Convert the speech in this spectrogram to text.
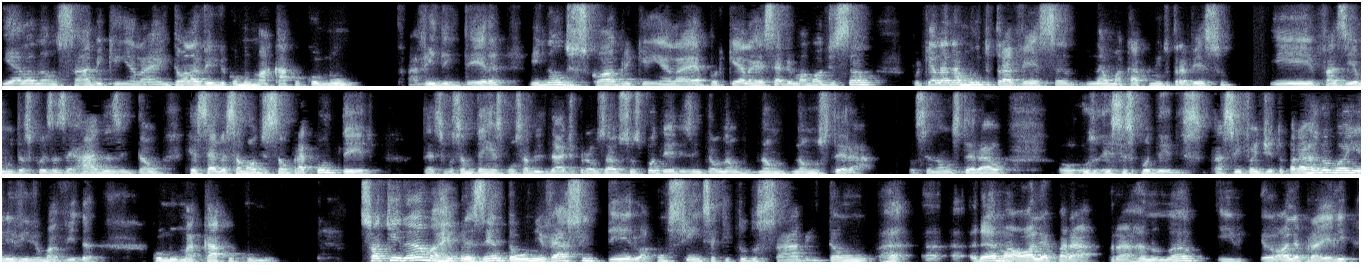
e ela não sabe quem ela é. Então ela vive como um macaco comum a vida inteira e não descobre quem ela é porque ela recebe uma maldição, porque ela era muito travessa, né, um macaco muito travesso e fazia muitas coisas erradas, então recebe essa maldição para conter. É, se você não tem responsabilidade para usar os seus poderes, então não não não os terá. Você não os terá os, esses poderes. Assim foi dito para Hanuman e ele vive uma vida como um macaco comum. Só que Rama representa o universo inteiro, a consciência que tudo sabe. Então, Rama olha para, para Hanuman e olha para ele.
